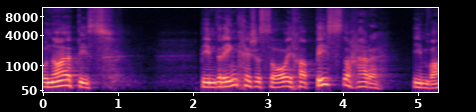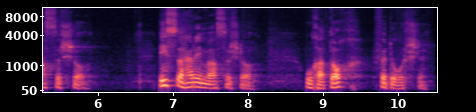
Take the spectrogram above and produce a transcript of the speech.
Und noch etwas. Beim Trinken ist es so, ich kann bis dahin im Wasser stehen. Bis dahin im Wasser stehen. Und kann doch verdursten.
